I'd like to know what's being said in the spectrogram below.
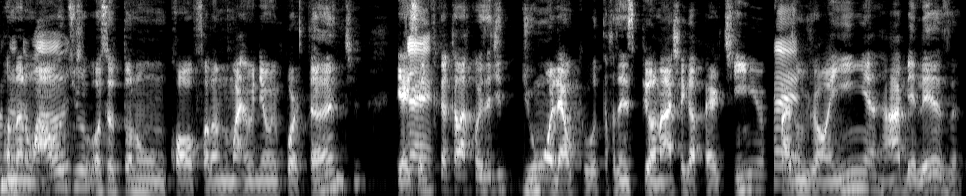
mandando um áudio, áudio ou se eu tô num call falando numa reunião importante. E aí é. sempre fica aquela coisa de, de um olhar o que o outro tá fazendo espionar, chega pertinho, é. faz um joinha, ah, beleza,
